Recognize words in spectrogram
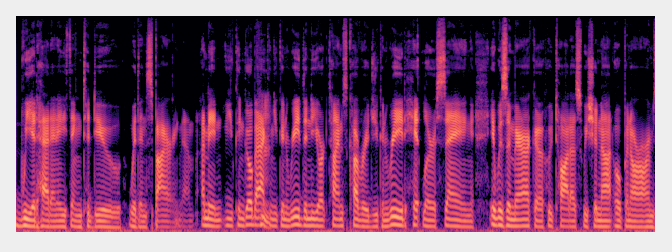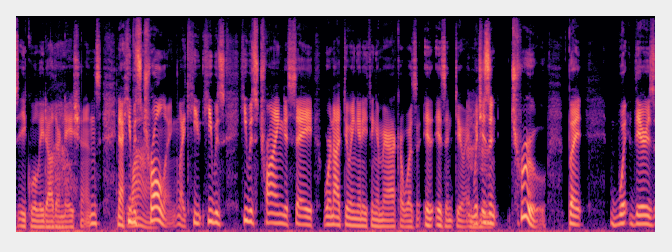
we had had anything to do with inspiring them. I mean, you can go back hmm. and you can read the New York Times coverage. You can read Hitler saying it was America who taught us we should not open our arms equally to other wow. nations. Now he wow. was trolling, like he he was he was trying to say we're not doing anything America was isn't doing, mm-hmm. which isn't true, but. There's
